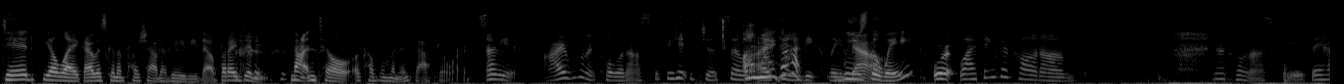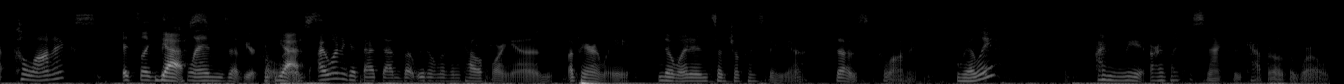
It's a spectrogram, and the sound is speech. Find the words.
did feel like I was going to push out a baby though, but I didn't. Not until a couple minutes afterwards. I mean, I want a colonoscopy just so Oh I can be cleaned Lose out. the weight? Or well, I think they're called um, not colonoscopies. They have colonics. It's like the Yes. cleanse of your colon. Yes. I want to get that done, but we don't live in California, and apparently, no one in Central Pennsylvania does colonics. Really? I mean, we are like the snack food capital of the world.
